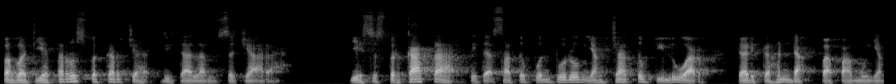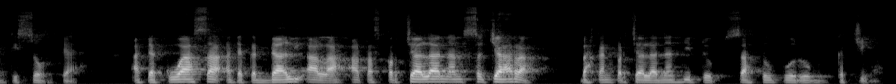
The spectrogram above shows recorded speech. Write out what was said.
bahwa Dia terus bekerja di dalam sejarah. Yesus berkata, "Tidak satupun burung yang jatuh di luar dari kehendak Bapamu yang di surga." ada kuasa, ada kendali Allah atas perjalanan sejarah, bahkan perjalanan hidup satu burung kecil.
